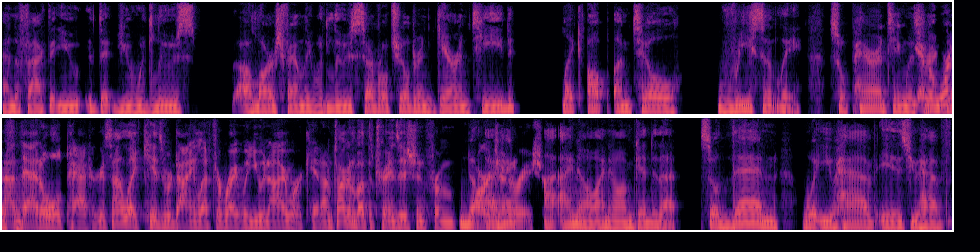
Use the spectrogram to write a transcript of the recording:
and the fact that you, that you would lose a large family would lose several children guaranteed, like up until recently. So parenting was yeah, but we're different. not that old, Patrick. It's not like kids were dying left or right when you and I were a kid. I'm talking about the transition from no, our I generation. Have, I, I know, I know. I'm getting to that. So then what you have is you have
